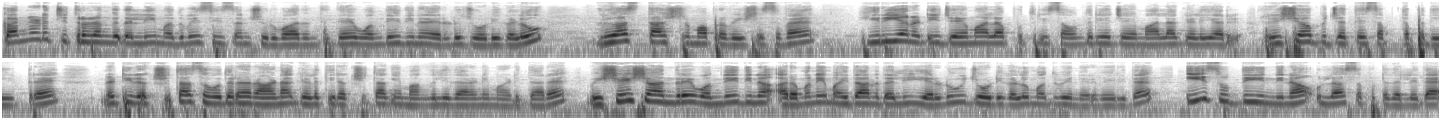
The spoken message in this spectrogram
ಕನ್ನಡ ಚಿತ್ರರಂಗದಲ್ಲಿ ಮದುವೆ ಸೀಸನ್ ಶುರುವಾದಂತಿದೆ. ಒಂದೇ ದಿನ ಎರಡು ಜೋಡಿಗಳು ಗೃಹಸ್ಥಾಶ್ರಮ ಪ್ರವೇಶಿಸಿವೆ. ಹಿರಿಯ ನಟಿ ಜಯಮಾಲಾ, ಪುತ್ರಿ ಸೌಂದರ್ಯ ಜಯಮಾಲಾ, ಗೆಳೆಯ ರಿಷಬ್ ಜತೆ ಸಪ್ತಪದಿ ಇಟ್ರೆ ನಟಿ ರಕ್ಷಿತಾ ಸಹೋದರ ರಾಣಾ, ಗೆಳತಿ ರಕ್ಷಿತಾಗೆ ಮಾಂಗಲ್ಯ ಧಾರಣೆ ಮಾಡಿದ್ದಾರೆ. ವಿಶೇಷ ಅಂದ್ರೆ ಒಂದೇ ದಿನ ಅರಮನೆ ಮೈದಾನದಲ್ಲಿ ಎರಡೂ ಜೋಡಿಗಳು ಮದುವೆ ನೆರವೇರಿದೆ. ಈ ಸುದ್ದಿ ಇಂದಿನ ಉಲ್ಲಾಸ ಪುಟದಲ್ಲಿದೆ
